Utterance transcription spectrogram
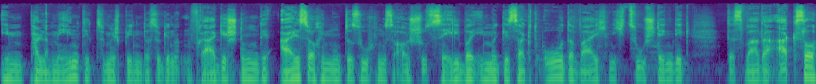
im Parlament, zum Beispiel in der sogenannten Fragestunde, als auch im Untersuchungsausschuss selber immer gesagt, oh, da war ich nicht zuständig, das war der Axel,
